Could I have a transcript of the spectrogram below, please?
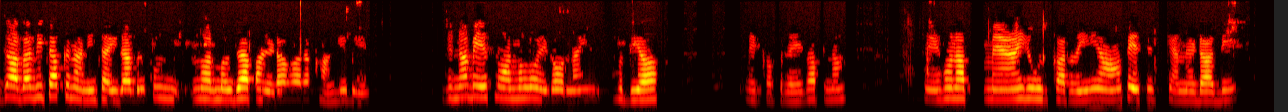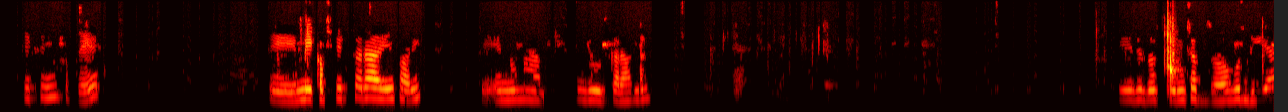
ਜ਼ਿਆਦਾ ਵੀ ਝੱਕਣਾ ਨਹੀਂ ਚਾਹੀਦਾ, ਬਿਲਕੁਲ ਨਾਰਮਲ ਜਿਹਾ ਆਪਾਂ ਜਿਹੜਾ ਵਾ ਰੱਖਾਂਗੇ ਬੇਸ ਜਿੰਨਾ ਬੇਸ ਨਾਰਮਲ ਹੋਏਗਾ ਉਨਾ ਹੀ ਵਧੀਆ ਮੇਕਅਪ ਰਹੇਗਾ ਆਪਣਾ। ਤੇ ਹੁਣ ਆਪ- ਮੈਂ ਯੂਜ਼ ਕਰ ਰਹੀ ਹਾਂ ਫੇਸਿਸ ਕੈਨੇਡਾ ਦੀ ਫਿਕਸਿੰਗ ਸਪਰੇ ਤੇ ਮੇਕਅਪ ਫਿਕਸਰ ਆ ਇਹ ਸਾਰੀ, ਤੇ ਇਹਨੂੰ ਮੈਂ ਯੂਜ਼ ਕਰਾਂਗੀ। ਇਹ ਜਦੋਂ ਸਕਿਨ 'ਚ ਅਬਜ਼ਰਵ ਹੁੰਦੀ ਹੈ,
